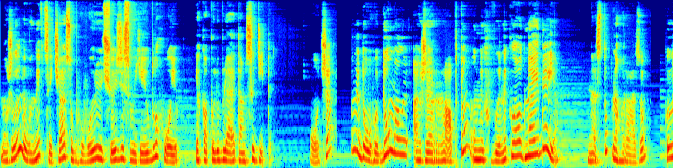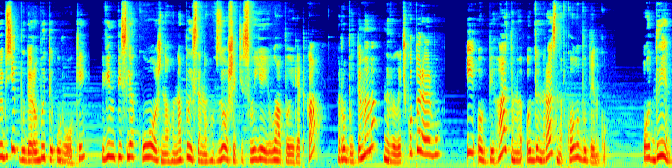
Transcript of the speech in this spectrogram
Можливо, вони в цей час обговорюють щось зі своєю блохою, яка полюбляє там сидіти. Отже, вони довго думали, аж раптом у них виникла одна ідея. Наступного разу, коли бзік буде робити уроки, він після кожного написаного в зошиті своєю лапою рядка робитиме невеличку перерву і оббігатиме один раз навколо будинку. Один,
